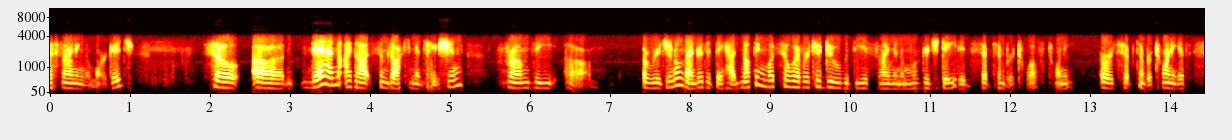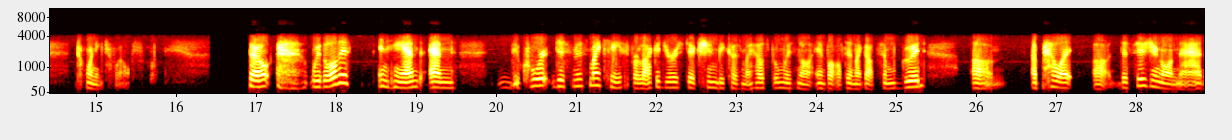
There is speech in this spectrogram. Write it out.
assigning the mortgage. So uh, then I got some documentation from the uh, original lender that they had nothing whatsoever to do with the assignment of mortgage dated September 12th, 20 or September 20th, 2012. So, with all this in hand, and the court dismissed my case for lack of jurisdiction because my husband was not involved, and I got some good um, appellate uh, decision on that.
